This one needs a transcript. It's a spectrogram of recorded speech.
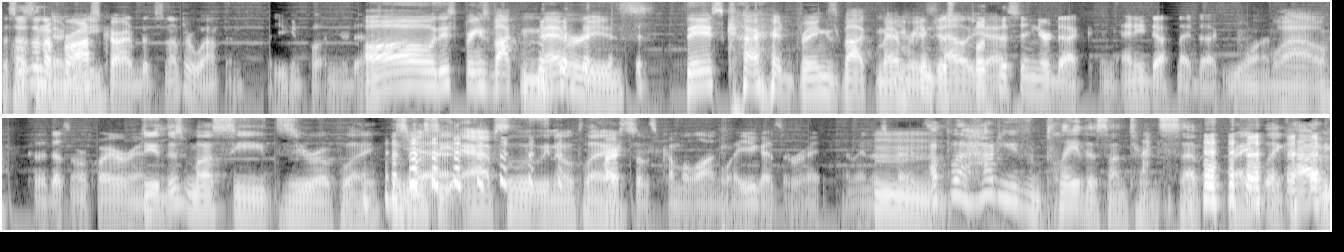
Hoping isn't a Frost nutty. card, but it's another weapon that you can put in your deck. Oh, this brings back memories. this card brings back memories. you can just Hell put yeah. this in your deck in any Death Knight deck you want Wow. Because it doesn't require runes. dude this must see zero play this must see absolutely no play Hearthstone's come a long way. You guys are right. I mean, this card's Uh, but how do you even play this on turn seven, right? Like, how do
